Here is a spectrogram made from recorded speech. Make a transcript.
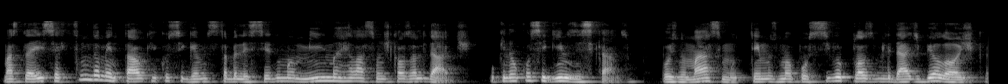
Mas para isso é fundamental que consigamos estabelecer uma mínima relação de causalidade, o que não conseguimos nesse caso pois no máximo temos uma possível plausibilidade biológica,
